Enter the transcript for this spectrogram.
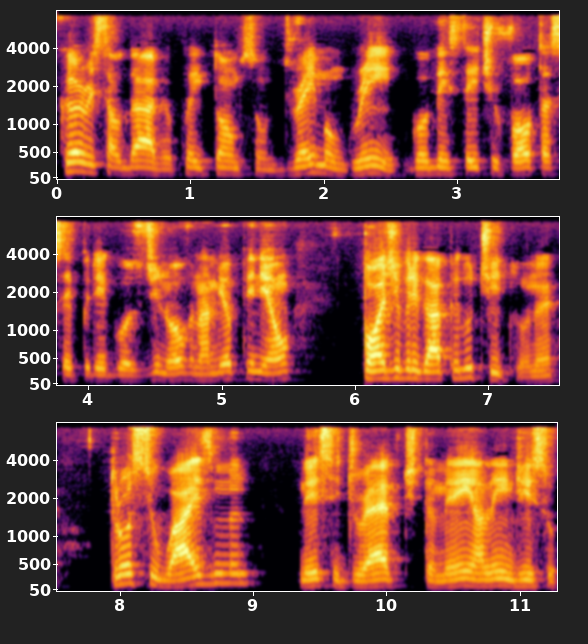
Curry saudável, Clay Thompson, Draymond Green, Golden State volta a ser perigoso de novo. Na minha opinião, pode brigar pelo título, né? Trouxe o Wiseman nesse draft também. Além disso,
